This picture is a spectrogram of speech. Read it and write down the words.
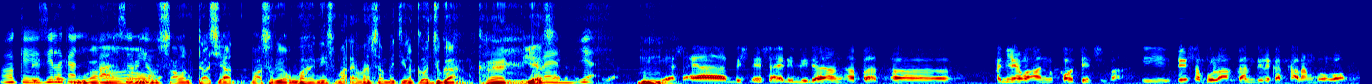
Oke, silakan Pak Wow, Suryo. salam dahsyat Pak Suryo. Wah ini Smart FM sampai Cilegon juga, keren. Yes. Keren. Ya. Hmm. Ya, saya bisnis saya di bidang apa eh, penyewaan cottage, Pak, di Desa Bulakan di dekat Karangbolong.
